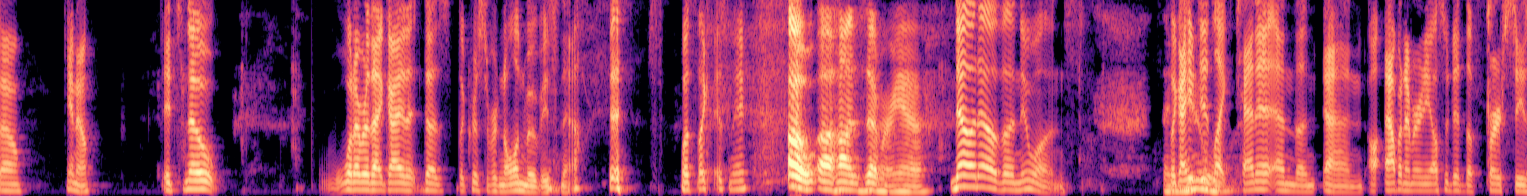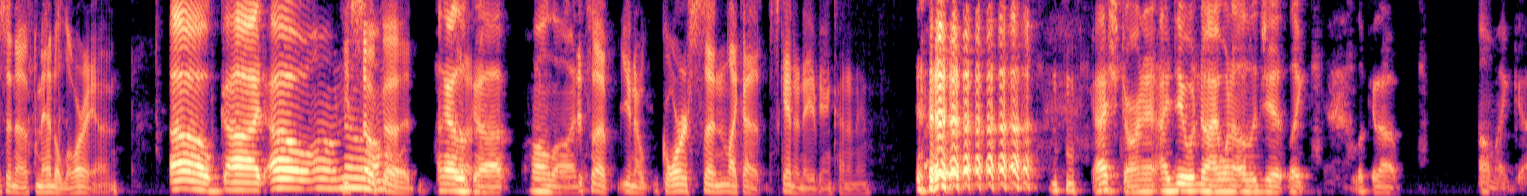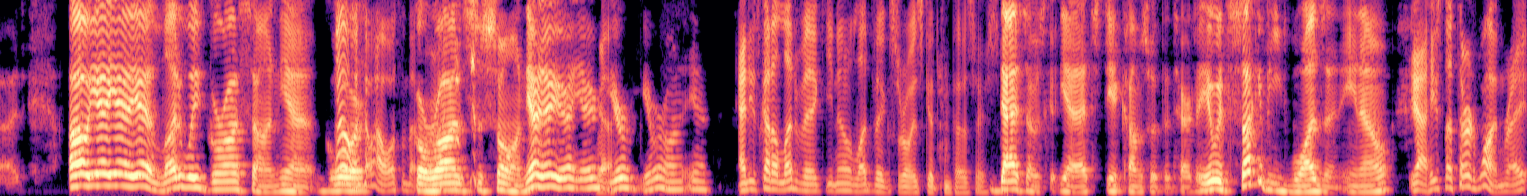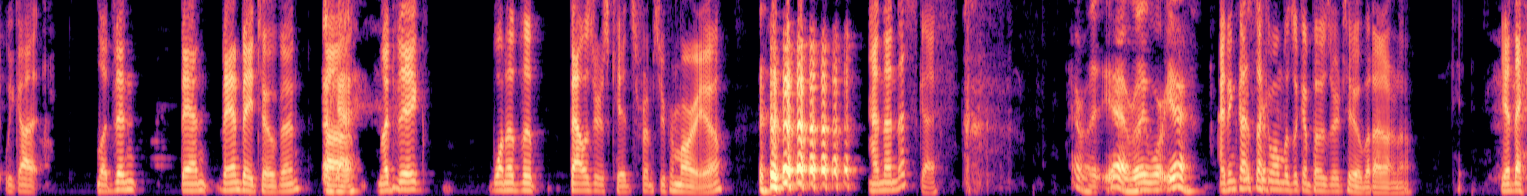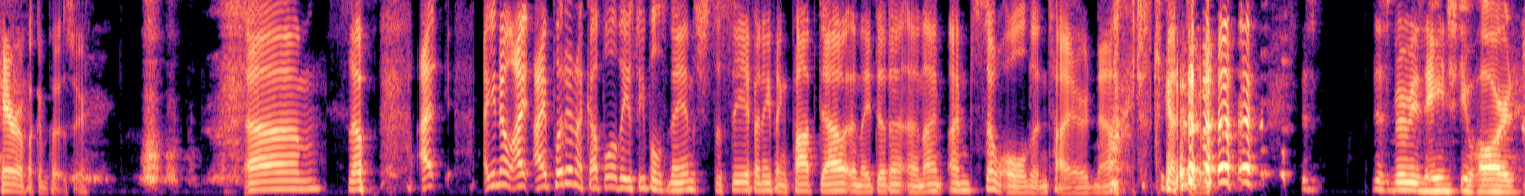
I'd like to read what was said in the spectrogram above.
So, you know, it's no whatever that guy that does the Christopher Nolan movies now. What's that guy's name? Oh, uh, Hans Zimmer. Yeah, No, no, the new ones. The, guy who did like. Tenet and the and Oppenheimer, and he also did the first season of Mandalorian. Oh God. Oh, oh no. He's so I'm- good. I gotta look it up. Hold It's- on. It's a you know Gorson, like a Scandinavian kind of name. Gosh darn it! I do know. I want to legit like look it up. Oh my god. Oh yeah, yeah, yeah. Ludwig Göransson. Yeah. Oh, Gor- wow, wasn't that? Göransson. Yeah, yeah, yeah, yeah. Yeah. You're you're on it. Yeah. And he's got a Ludwig. You know, Ludwigs are always good composers. That's always good. Yeah, that's it. Comes with the territory. It would suck if he wasn't. You know. Yeah, he's the third one, right? We got Ludwig Van, Van Beethoven, uh, Ludwig, one of the Bowser's kids from Super Mario, and then this guy. really, yeah, really work. Yeah. I think that second one was a composer too, but I don't know. He had the hair of a composer. Um, so I, I- you know, I, I put in a couple of these people's names just to see if anything popped out, and they didn't. And I'm I'm so old and tired now. I just can't do it. this this movie's aged you hard.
